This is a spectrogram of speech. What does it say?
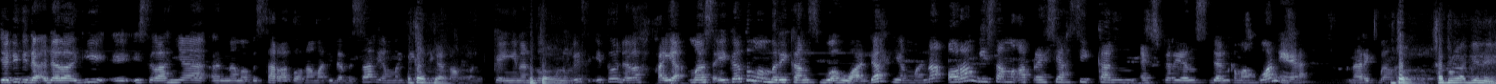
Jadi tidak ada lagi eh, istilahnya eh, nama besar atau nama tidak besar yang penting Betul, ketika betul. kamu keinginan untuk menulis itu adalah kayak Mas Ega tuh memberikan sebuah wadah yang mana orang bisa mengapresiasikan experience dan kemampuannya ya. Menarik banget. Betul. Satu lagi nih,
